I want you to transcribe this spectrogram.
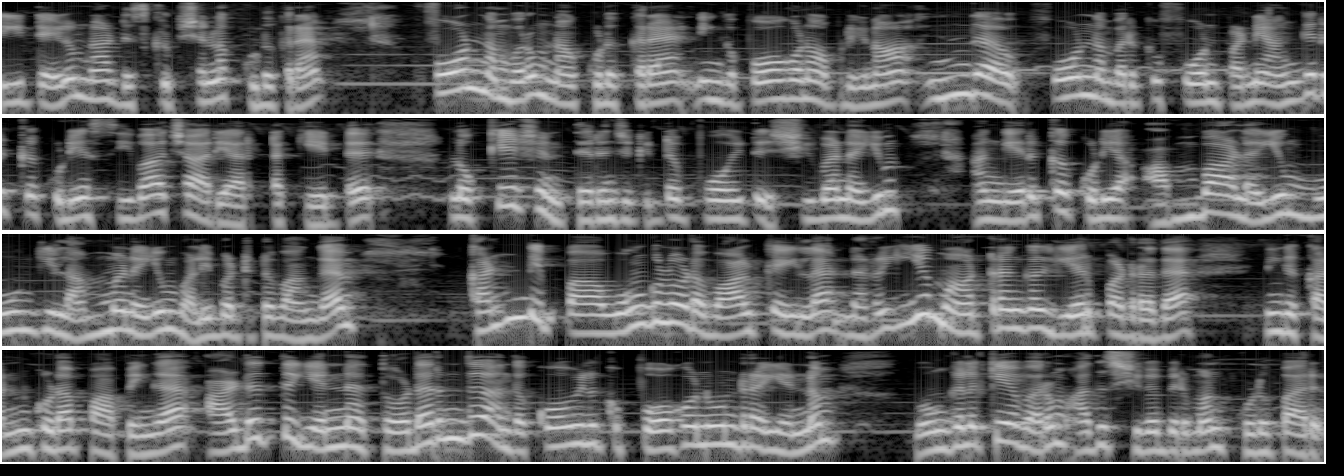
டீட்டெயிலும் நான் டிஸ்கிரிப்ஷனில் கொடுக்குறேன். ஃபோன் நம்பரும் நான் கொடுக்குறேன். நீங்கள் போகணும் அப்படின்னா இந்த ஃபோன் நம்பருக்கு ஃபோன் பண்ணி அங்கே இருக்கக்கூடிய சிவாச்சாரியார்கிட்ட கேட்டு லொக்கேஷன் தெரிஞ்சுக்கிட்டு போயிட்டு சிவனையும் அங்கே இருக்கக்கூடிய அம்பாளையும் மூங்கில் அம்மனையும் வழிபட்டுட்டு வாங்க. கண்டிப்பாக உங்களோட வாழ்க்கையில் நிறைய மாற்றங்கள் ஏற்படுறத நீங்கள் கண்கூட பார்ப்பீங்க. அடுத்து என்ன? தொடர்ந்து அந்த கோவிலுக்கு போகணுன்ற எண்ணம் உங்களுக்கே வரும். அது சிவபெருமான் கொடுப்பாரு.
